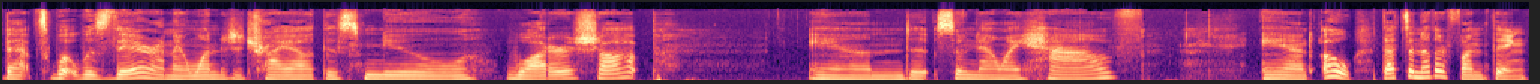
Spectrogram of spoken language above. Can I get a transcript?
that's what was there, and I wanted to try out this new water shop, and so now I have. And oh, that's another fun thing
